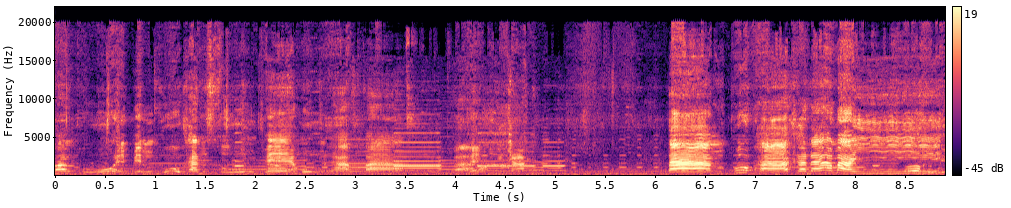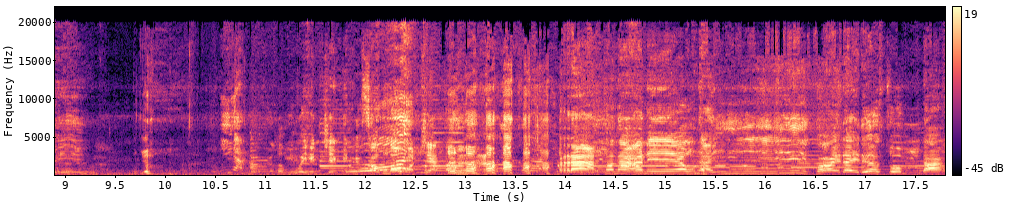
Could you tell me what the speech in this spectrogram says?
ฟังผู้ให้เป็นผู้ขั้นสูงแผ่มุ่งเหนือฟ้าเป็นครับตามผู้ผาคณะใหม่ยี่ หยังต้องผู้เห็นเชียงบินกับเข้าเป่าหอดแช่นปรารถนาแนวใดคอยได้เดือส้มดัง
